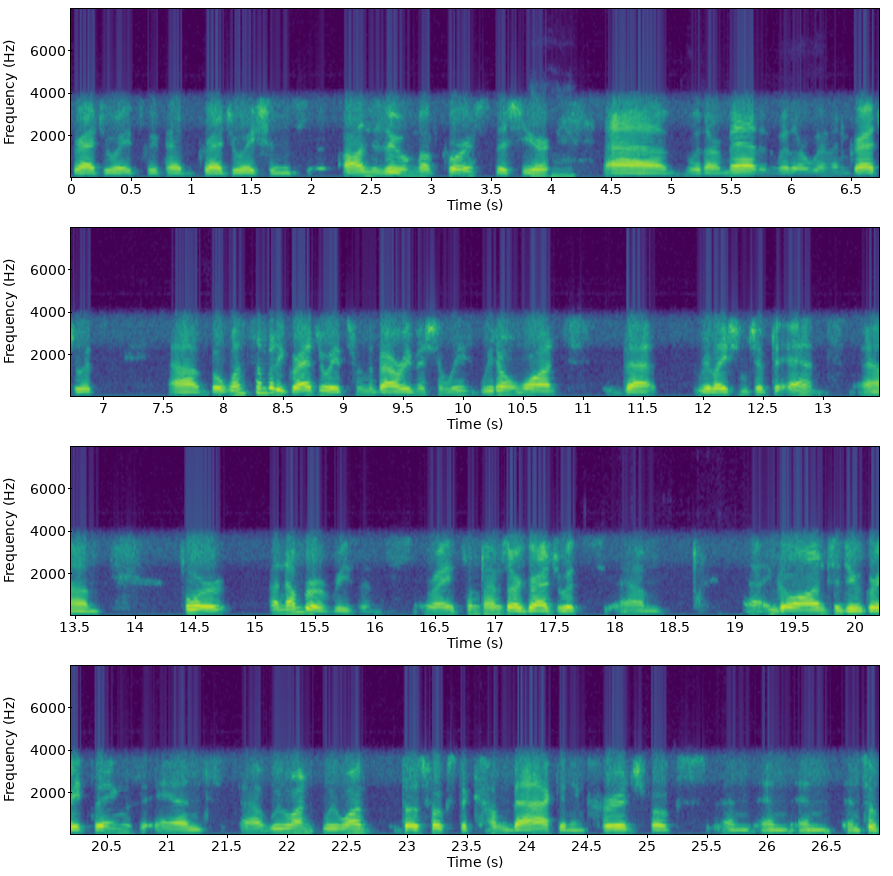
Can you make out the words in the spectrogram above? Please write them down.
graduates. We've had graduations on Zoom, of course, this year mm-hmm. uh, with our men and with our women graduates. Uh, but once somebody graduates from the Bowery Mission, we, we don't want that relationship to end um, for a number of reasons, right? Sometimes our graduates um, uh, go on to do great things, and uh, we want we want those folks to come back and encourage folks, and and and and so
